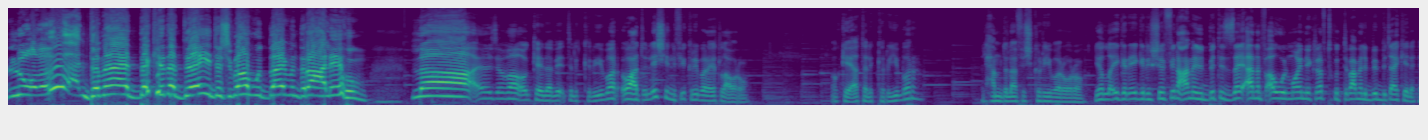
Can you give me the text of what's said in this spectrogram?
لا ده مات ده كده dead يا شباب وال diamond راح عليهم لا يا شباب okay ده بيقتل ال creeper اوعى تقوليش ان في creeper هيطلع وراه okay قتل ال creeper الحمد لله مفيش creeper وراه يلا اجري اجري شايفين عامل البيت إزاي أنا في اول ماينكرافت كنت بعمل البيت بتاعي كده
